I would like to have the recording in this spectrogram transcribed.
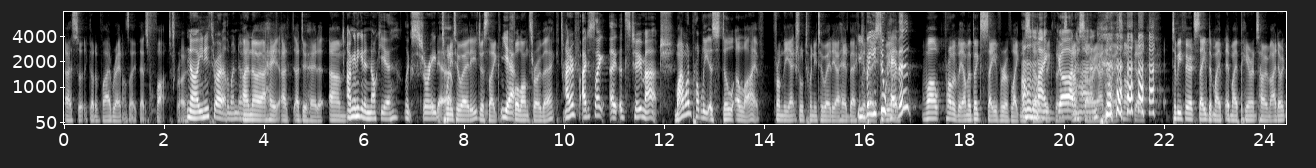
I sort of got a vibrate. And I was like, "That's fucked, bro." No, you need to throw it out the window. I know. I hate. I, I do hate it. Um, I'm gonna get a Nokia like straight up. twenty two eighty, just like Yeah. full on throwback. I don't. I just like it's too much. My one probably is still alive from the actual twenty two eighty I had back. In You- the but day, you still have honest. it? Well, probably. I'm a big saver of like nostalgic Oh my things. God, I'm sorry. I know it's not good. to be fair, it's saved at my at my parents' home. I don't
